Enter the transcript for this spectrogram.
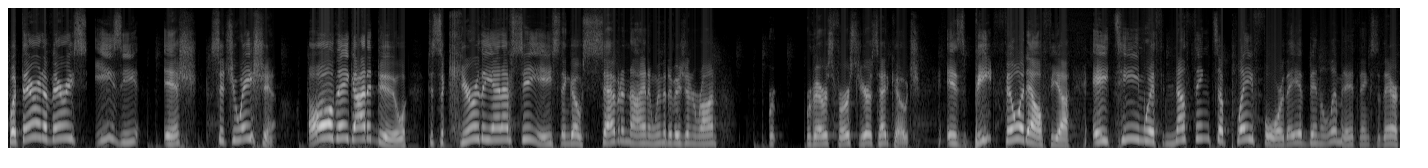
But they're in a very easy ish situation. All they got to do to secure the NFC East and go 7 9 and win the division and Ron Rivera's first year as head coach is beat Philadelphia, a team with nothing to play for. They have been eliminated thanks to their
